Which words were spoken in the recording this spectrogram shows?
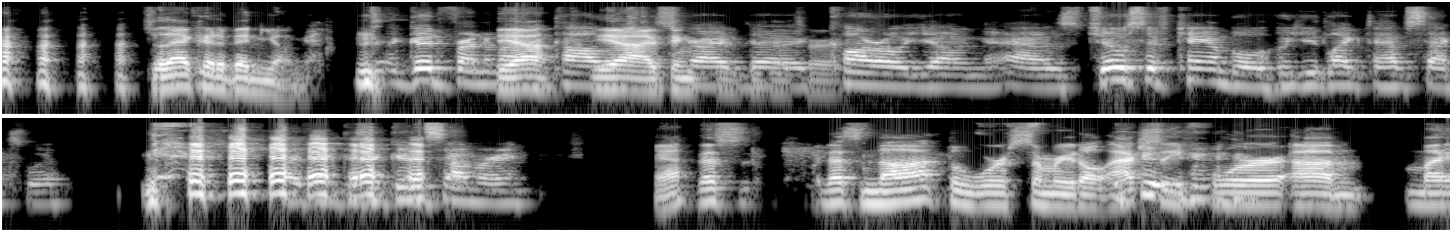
so that could have been Jung. A good friend of mine Yeah, in college yeah, I I described think uh, right. Carl Jung as Joseph Campbell, who you'd like to have sex with. I think I is a good summary. Yeah, that's that's not the worst summary at all. Actually, for um my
